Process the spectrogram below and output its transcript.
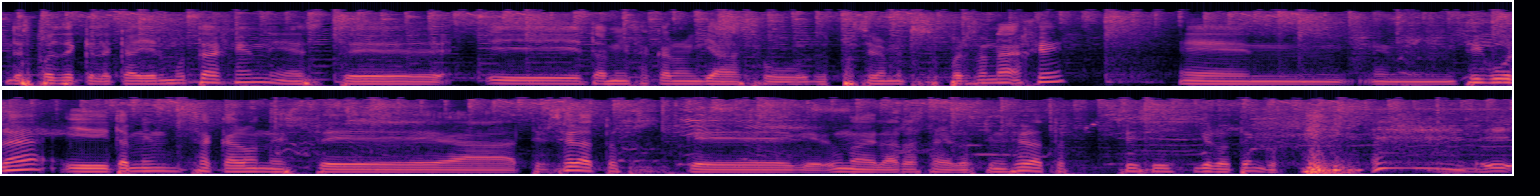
después de que le cae el mutagen, este y también sacaron ya su posteriormente su personaje en, en figura y también sacaron este a Triceratops, que, que uno de la raza de los Triceratops. Sí, sí, yo lo tengo. Y-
